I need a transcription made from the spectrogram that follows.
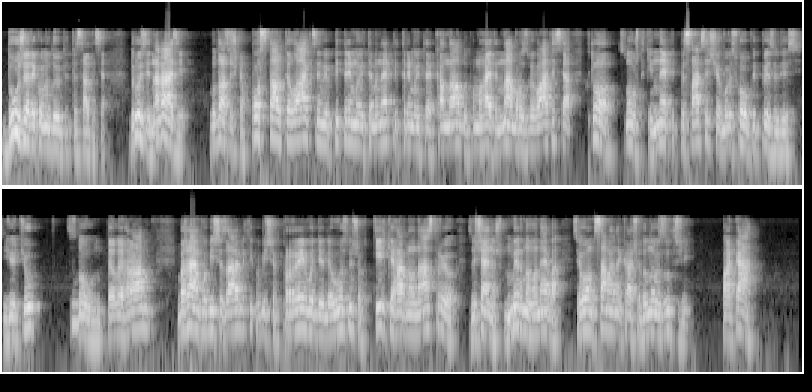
Дуже рекомендую підписатися. Друзі, наразі, будь ласка, поставте лайк, цим ви підтримуєте мене, підтримуєте канал, допомагайте нам розвиватися. Хто знову ж таки не підписався, ще обов'язково підписуйтесь в YouTube, знову Telegram. Бажаємо побільше заробітків, побільше приводів для усмішок, тільки гарного настрою, звичайно ж, мирного неба. Всього вам самого найкращого. До нових зустрічей. Пока!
